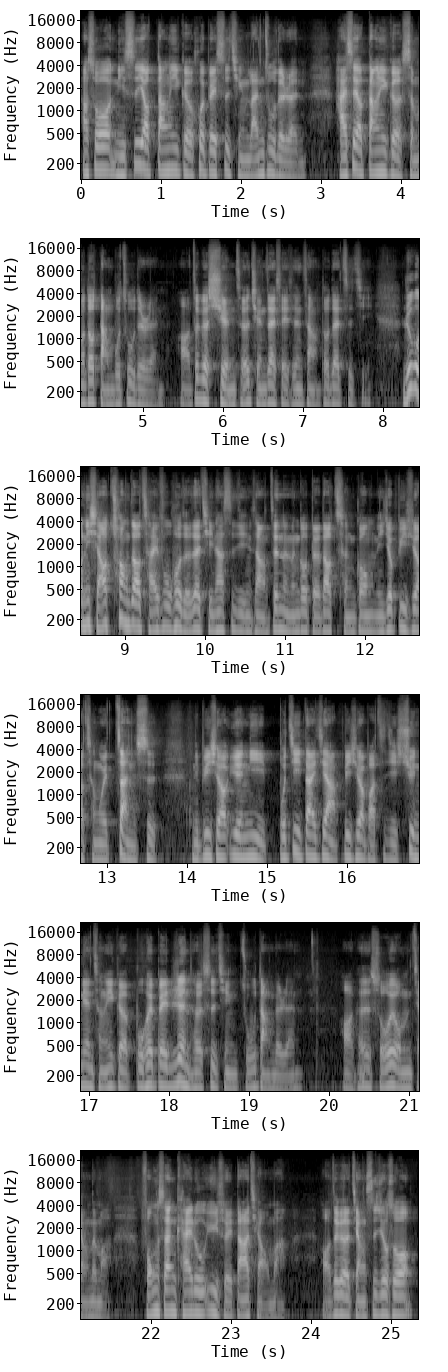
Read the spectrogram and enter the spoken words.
他说：“你是要当一个会被事情拦住的人，还是要当一个什么都挡不住的人？哦，这个选择权在谁身上？都在自己。如果你想要创造财富，或者在其他事情上真的能够得到成功，你就必须要成为战士，你必须要愿意不计代价，必须要把自己训练成一个不会被任何事情阻挡的人。哦，他是所谓我们讲的嘛。”逢山开路，遇水搭桥嘛。好，这个讲师就说，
